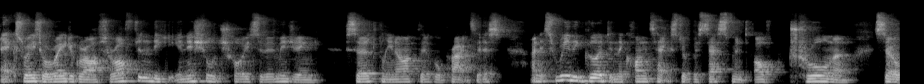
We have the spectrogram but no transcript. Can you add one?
X-rays or radiographs are often the initial choice of imaging, certainly in our clinical practice, and it's really good in the context of assessment of trauma. So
